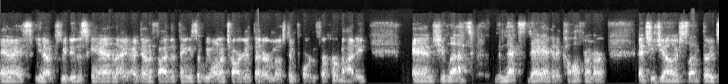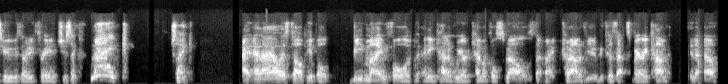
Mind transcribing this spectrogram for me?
And I, you know, because we do the scan, I identify the things that we want to target that are most important for her body. And she left the next day. I get a call from her and she's young. She's like 32, 33. And she's like, Mike, she's like, I, and I always tell people, be mindful of any kind of weird chemical smells that might come out of you because that's very common, you know,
